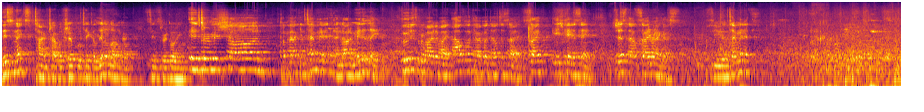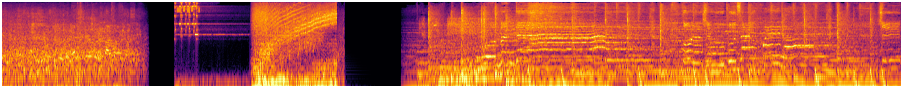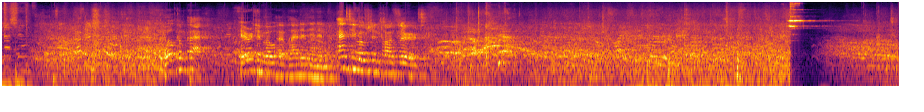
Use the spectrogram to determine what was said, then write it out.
This next time travel trip will take a little longer since we're going intermission. Come back in 10 minutes and not a minute late. Food is provided by Alpha Kappa Delta Psi, Psi HKSA, just outside Rangos. See you in 10 minutes. landed in an anti-motion concert.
